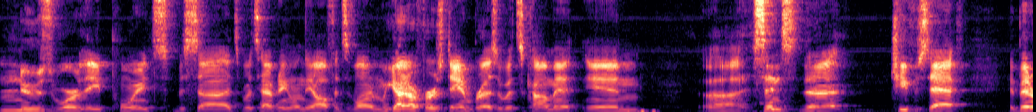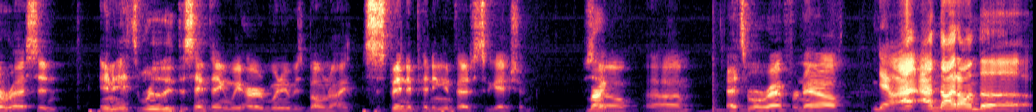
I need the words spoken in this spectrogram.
newsworthy points besides what's happening on the offensive line. We got our first Dan Berezowitz comment in uh, since the chief of staff had been arrested, and it's really the same thing we heard when it was Bo Knight, suspended pending investigation. So um, that's where we're at for now. Now I, I'm not on the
